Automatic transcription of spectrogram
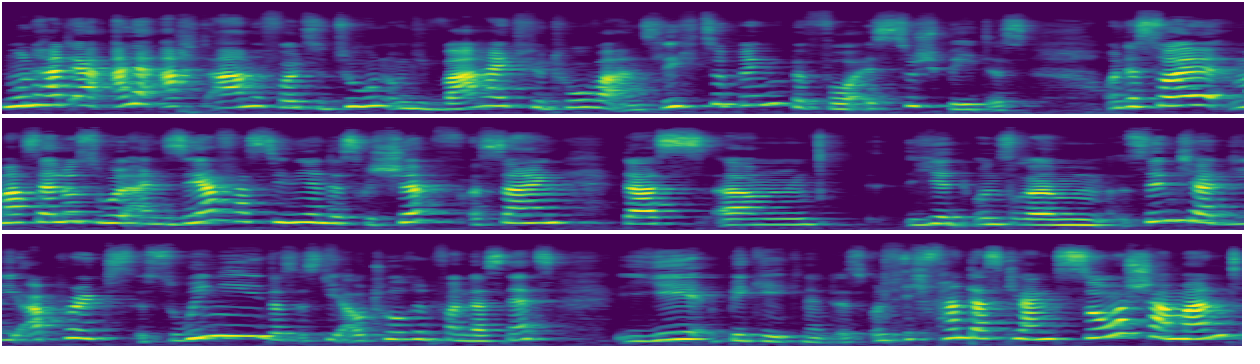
Nun hat er alle acht Arme voll zu tun, um die Wahrheit für Tova ans Licht zu bringen, bevor es zu spät ist. Und es soll Marcellus wohl ein sehr faszinierendes Geschöpf sein, das ähm, hier unserem Cynthia D. Uprix Sweeney, das ist die Autorin von Das Netz, je begegnet ist. Und ich fand, das klang so charmant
